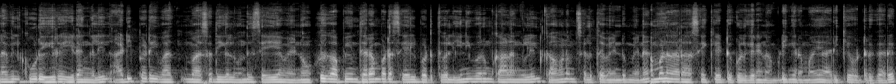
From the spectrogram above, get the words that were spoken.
அளவில் கூடுகிற இடங்களில் அடிப்படை வ- வசதிகள் வந்து செய்ய வேண்டும். பாதுகாப்பையும் திறம்பட செயல்படுத்துவதில் இனிவரும் காலங்களில் கவனம் செலுத்த வேண்டும் என தமிழக அரசை கேட்டுக்கொள்கிறேன் அப்படிங்கிற மாதிரி அறிக்கை விட்டுருக்காரு.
